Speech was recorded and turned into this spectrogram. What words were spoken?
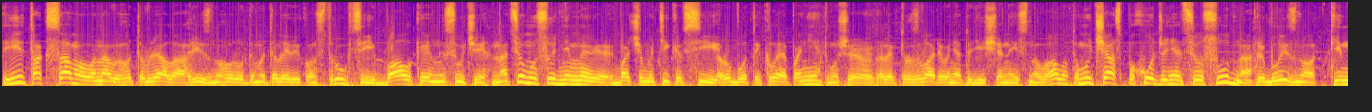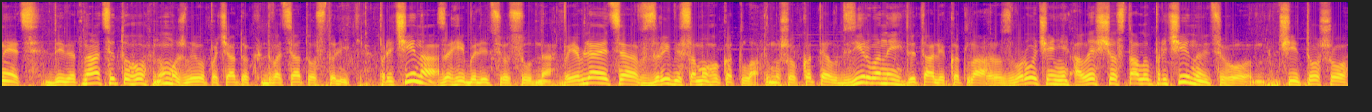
І так само вона виготовляла різного роду металеві конструкції, балки несучі. На цьому судні ми бачимо тільки всі роботи клепані, тому що електрозварювання тоді ще не існувало. Тому час походження цього судна приблизно кінець 19-го, ну можливо, початок 20-го століття. Причина загибелі цього судна виявляється в зриві самого котла, тому що котел взірваний, деталі котла розворочені. Але що стало причиною цього? Чи то, що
